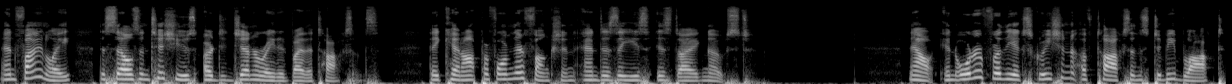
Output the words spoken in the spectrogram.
And finally, the cells and tissues are degenerated by the toxins. They cannot perform their function and disease is diagnosed. Now, in order for the excretion of toxins to be blocked,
